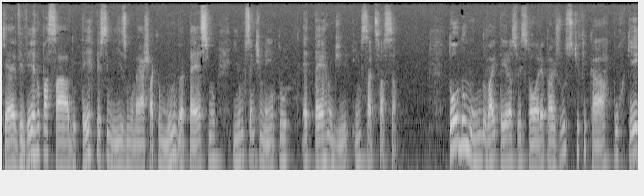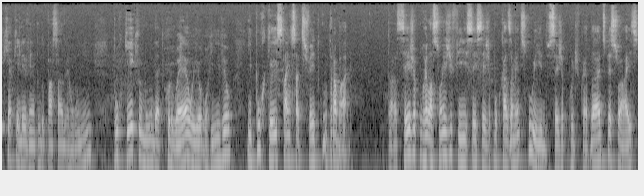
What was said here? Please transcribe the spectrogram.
que é viver no passado, ter pessimismo, né? achar que o mundo é péssimo e um sentimento eterno de insatisfação. Todo mundo vai ter a sua história para justificar por que, que aquele evento do passado é ruim, por que, que o mundo é cruel e horrível e por que está insatisfeito com o trabalho. Tá? Seja por relações difíceis, seja por casamentos ruídos, seja por dificuldades pessoais,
